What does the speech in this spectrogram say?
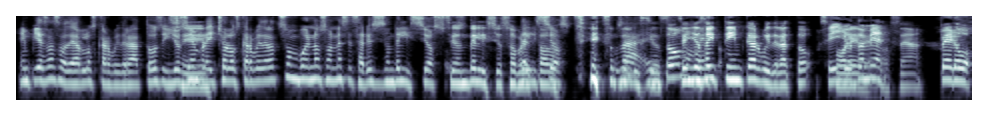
empiezas a odiar los carbohidratos y yo siempre he dicho, los carbohidratos son buenos, son necesarios y son deliciosos. son deliciosos sobre todo. Sí, son deliciosos. sí, yo soy team carbohidrato. Sí, yo también. O sea, pero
